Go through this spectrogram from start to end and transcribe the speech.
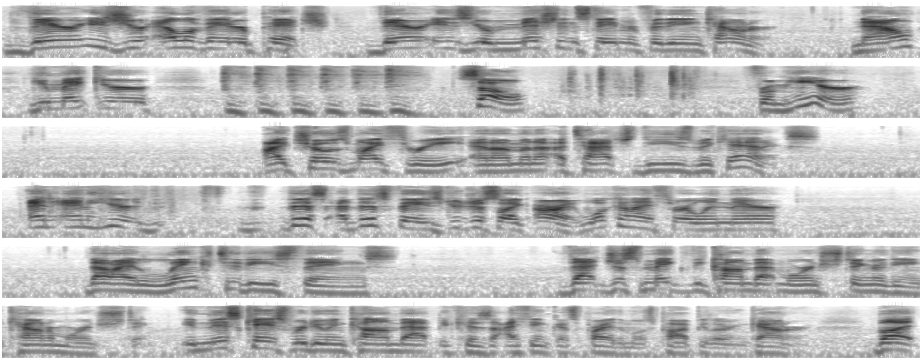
There is your elevator pitch. There is your mission statement for the encounter. Now you make your. So, from here, I chose my three, and I'm going to attach these mechanics. And and here, this at this phase, you're just like, all right, what can I throw in there that I link to these things that just make the combat more interesting or the encounter more interesting. In this case, we're doing combat because I think that's probably the most popular encounter. But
